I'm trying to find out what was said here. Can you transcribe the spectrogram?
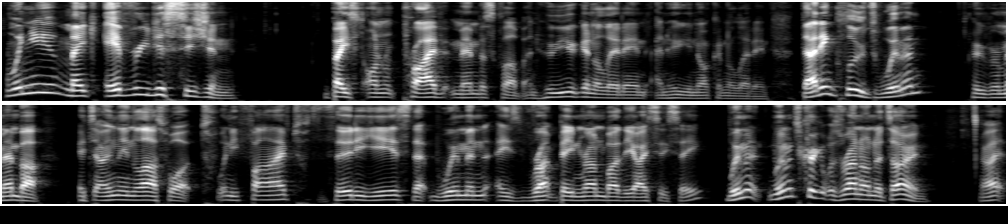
when you make every decision based on private members club and who you're going to let in and who you're not going to let in, that includes women who remember it's only in the last what 25 to 30 years that women is run, been run by the ICC. Women women's cricket was run on its own right?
